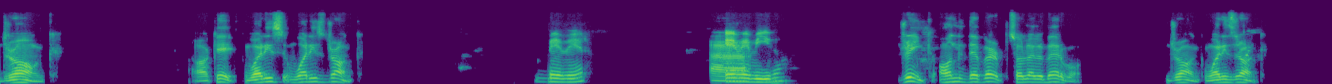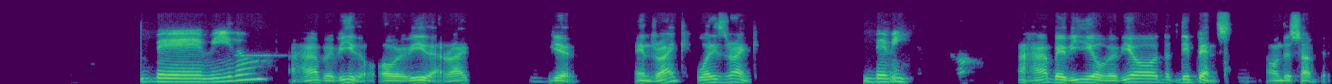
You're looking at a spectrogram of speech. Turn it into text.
drunk. Okay, what is what is drunk? beber, he Uh, bebido, drink, only the verb, solo el verbo. Drunk, what is drunk? bebido, Ajá, bebido o bebida, right? Good. And drank, what is drank? Bebí, Ajá, bebí o bebió, that depends on the subject.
